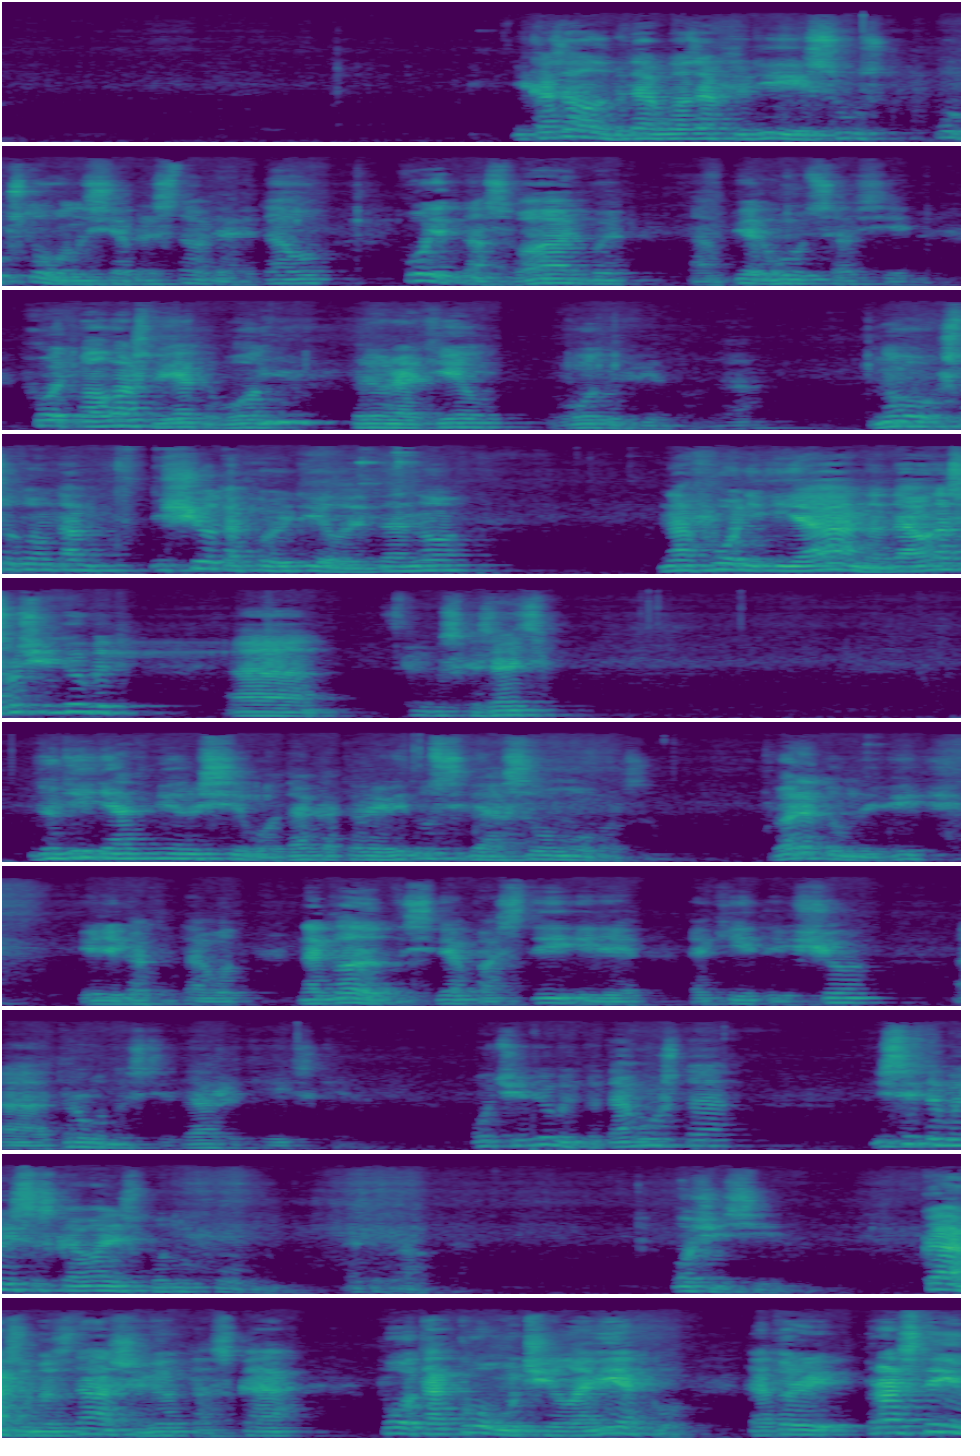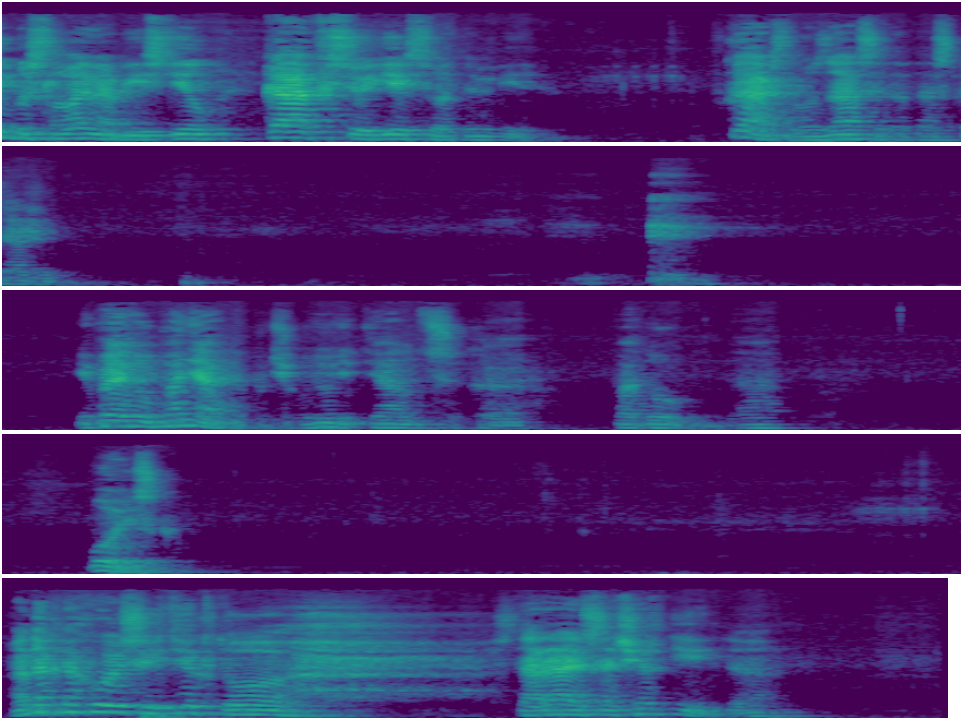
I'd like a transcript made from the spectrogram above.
И казалось бы, да, в глазах людей Иисус, ну что он из себя представляет? Да, он ходит на свадьбы, там, пирует со всеми. Ходит молва, что якобы он превратил воду в вино. Да? Ну, что-то он там еще такое делает, да, но на фоне Иоанна, да, у нас очень любят, э, как бы сказать, людей не от мира сего, да, которые ведут себя особым образом. Говорят умные вещи, или как-то там вот накладывают на себя посты, или какие-то еще э, трудности, да, житейские. Очень любят, потому что действительно мы истосковались по духовному. Это правда. Очень сильно. В каждом из нас живет тоска по такому человеку, который простыми бы словами объяснил, как все есть в этом мире. В каждом из нас эта тоска живет. И поэтому понятно, почему люди тянутся к подобным да, поискам. Однако находятся и те, кто старается очернить, да,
